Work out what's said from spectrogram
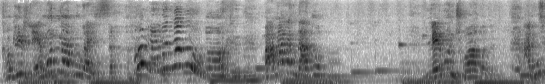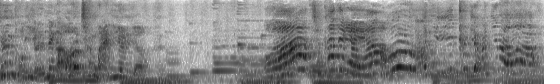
거기 레몬 나무가 있어. 어 레몬나무! 어, 그 마마랑 나도 레몬 좋아하거든. 암튼 거기 열매가 엄청 많이 열려. 와 축하드려요. 어, 아니 그게 아니라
